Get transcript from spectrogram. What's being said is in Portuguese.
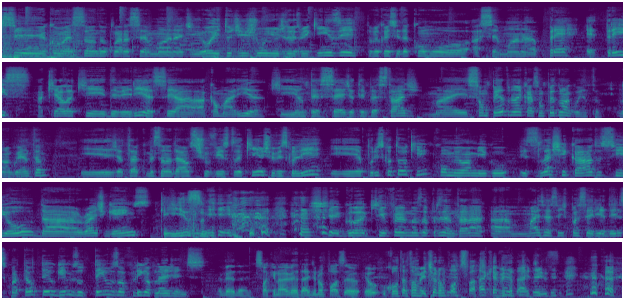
O Vértice, começando para a semana de 8 de junho de 2015, também conhecida como a semana pré-E3, aquela que deveria ser a, a calmaria que antecede a tempestade, mas São Pedro, né, cara? São Pedro não aguenta. Não aguenta. E já tá começando a dar uns chuviscos aqui, um chuvisco ali. E é por isso que eu tô aqui com o meu amigo Slash Ricardo, CEO da Riot Games. Que isso? Chegou aqui para nos apresentar a, a, mais recente parceria deles com a Telltale Games, o Tales of League of Legends. É verdade. Só que não é verdade. Eu não posso. Eu, eu contratualmente eu não posso falar que é verdade isso.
